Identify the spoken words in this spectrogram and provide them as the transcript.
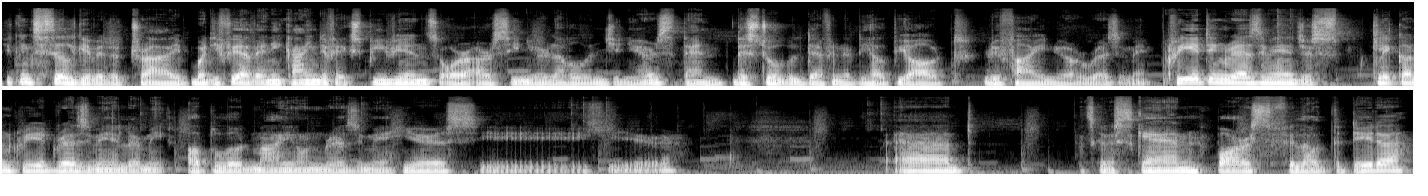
you can still give it a try. But if you have any kind of experience or are senior level engineers, then this tool will definitely help you out refine your resume. Creating resume, just click on create resume. Let me upload my own resume here. See here. And it's going to scan, parse, fill out the data.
